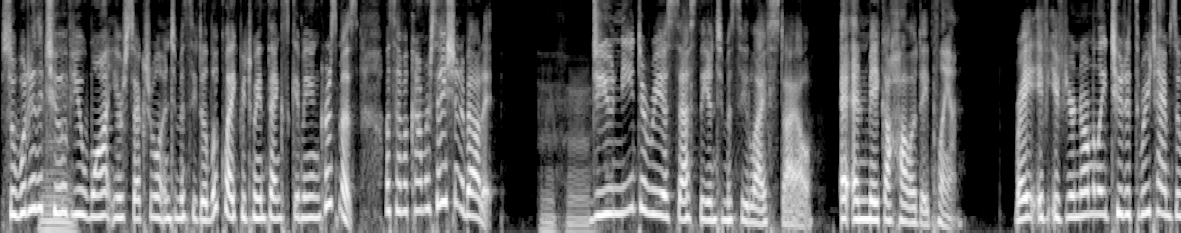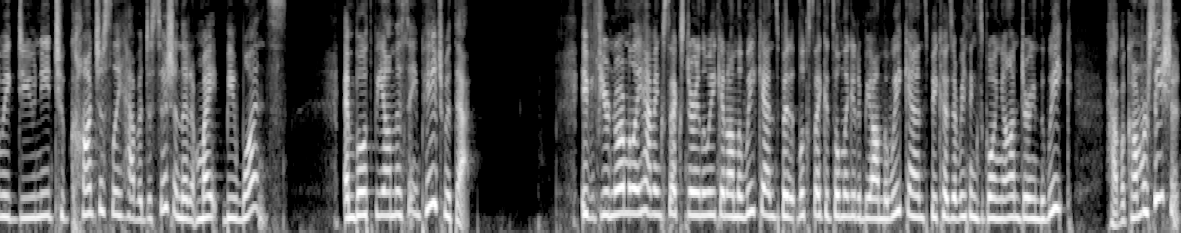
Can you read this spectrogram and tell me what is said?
So, what do the two of mm. you want your sexual intimacy to look like between Thanksgiving and Christmas? Let's have a conversation about it. Mm-hmm. Do you need to reassess the intimacy lifestyle and make a holiday plan? Right? If, if you're normally two to three times a week, do you need to consciously have a decision that it might be once and both be on the same page with that? If you're normally having sex during the week and on the weekends, but it looks like it's only going to be on the weekends because everything's going on during the week, have a conversation.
